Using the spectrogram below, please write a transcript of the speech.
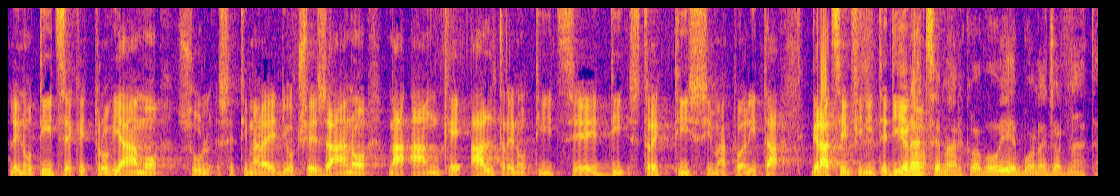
le notizie che troviamo sul settimanale diocesano ma anche altre notizie di strettissima attualità. Grazie infinite Diego. Grazie Marco a voi e buona giornata.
